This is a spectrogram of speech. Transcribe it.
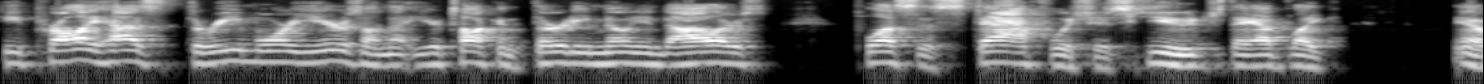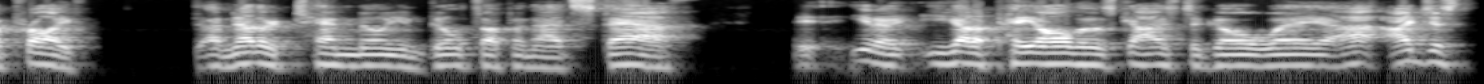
he probably has three more years on that. You're talking thirty million dollars plus his staff, which is huge. They have like, you know, probably another ten million built up in that staff. You know, you got to pay all those guys to go away. I, I just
